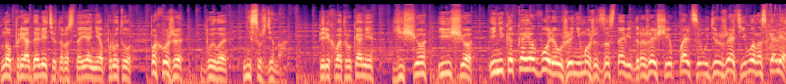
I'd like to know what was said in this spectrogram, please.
Но преодолеть это расстояние пруту, похоже, было не суждено. Перехват руками еще и еще, и никакая воля уже не может заставить дрожащие пальцы удержать его на скале.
